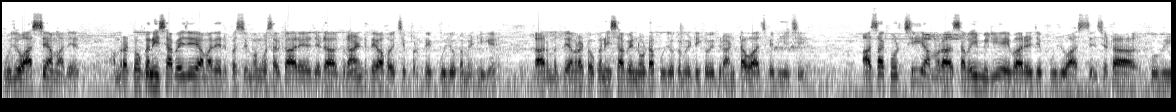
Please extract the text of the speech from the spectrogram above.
পুজো আসছে আমাদের, আমরা টোকেন হিসাবে যে আমাদের পশ্চিমবঙ্গ সরকারের যেটা গ্রান্ট দেওয়া হয়েছে প্রত্যেক পুজো কমিটিকে তার মধ্যে আমরা টোকেন হিসাবে নোটা পুজো কমিটিকে ওই গ্রান্টটাও আজকে দিয়েছি। আশা করছি আমরা সবাই মিলিয়ে এবারে যে পুজো আসছে সেটা খুবই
